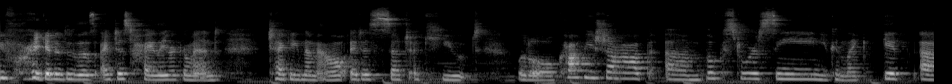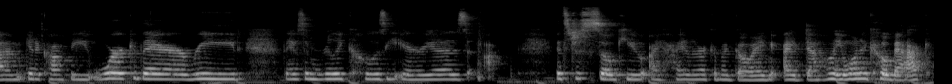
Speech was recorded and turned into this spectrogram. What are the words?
before I get into this, I just highly recommend checking them out. It is such a cute little coffee shop, um, bookstore scene. You can like get um, get a coffee, work there, read. They have some really cozy areas. It's just so cute. I highly recommend going. I definitely want to go back,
